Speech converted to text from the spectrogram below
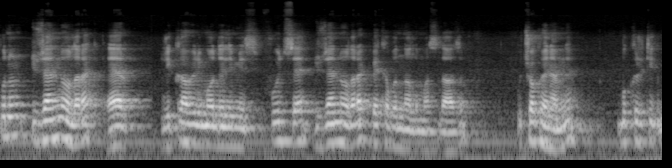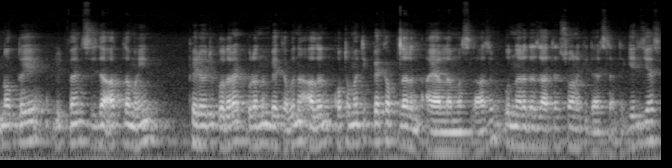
Bunun düzenli olarak eğer recovery modelimiz full ise düzenli olarak backup'ının alınması lazım. Bu çok önemli. Bu kritik noktayı lütfen siz de atlamayın. Periyodik olarak buranın backup'ını alın. Otomatik backup'ların ayarlanması lazım. Bunlara da zaten sonraki derslerde geleceğiz.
